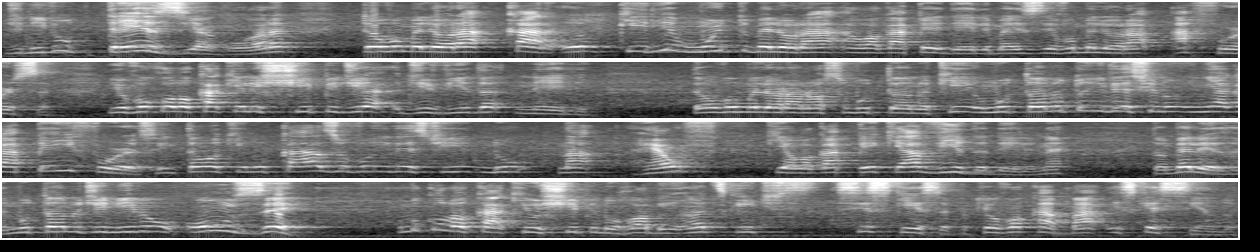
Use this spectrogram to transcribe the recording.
de nível 13 agora. Então eu vou melhorar, cara, eu queria muito melhorar o HP dele, mas eu vou melhorar a força. E eu vou colocar aquele chip de, de vida nele. Então eu vou melhorar nosso Mutano aqui. O Mutano eu estou investindo em HP e força. Então aqui no caso eu vou investir no, na Health, que é o HP, que é a vida dele, né? Então beleza, Mutano de nível 11. Vamos colocar aqui o chip no Robin antes que a gente se esqueça, porque eu vou acabar esquecendo.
